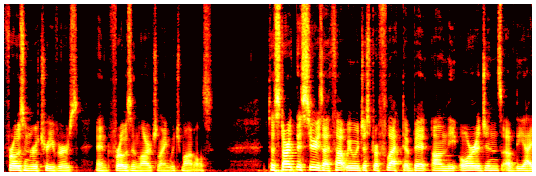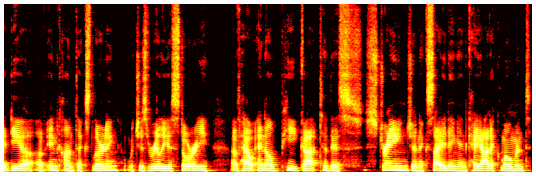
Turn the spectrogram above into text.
frozen retrievers and frozen large language models. To start this series, I thought we would just reflect a bit on the origins of the idea of in-context learning, which is really a story of how NLP got to this strange and exciting and chaotic moment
